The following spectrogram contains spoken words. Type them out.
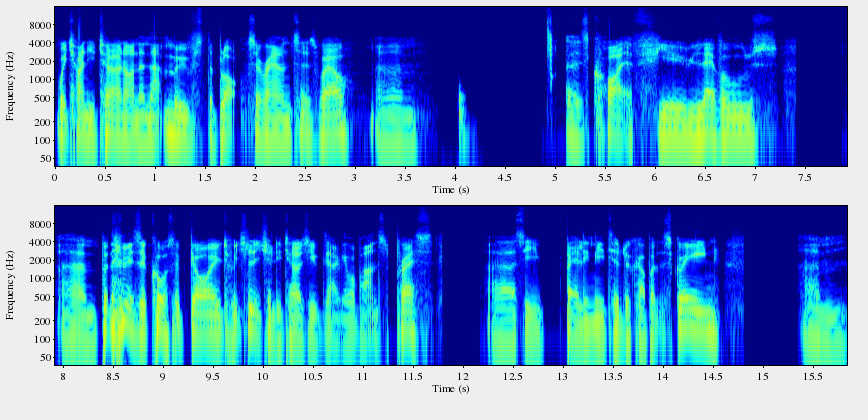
which one you turn on, and that moves the blocks around as well. Um, there's quite a few levels, um, but there is, of course, a guide which literally tells you exactly what buttons to press. Uh, so you barely need to look up at the screen. Um,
